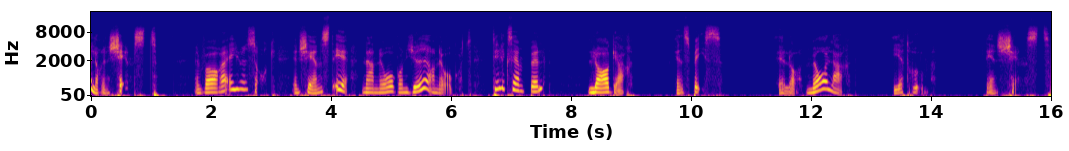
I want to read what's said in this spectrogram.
eller en tjänst. En vara är ju en sak. En tjänst är när någon gör något. Till exempel lagar en spis eller målar i ett rum. Det är en tjänst.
